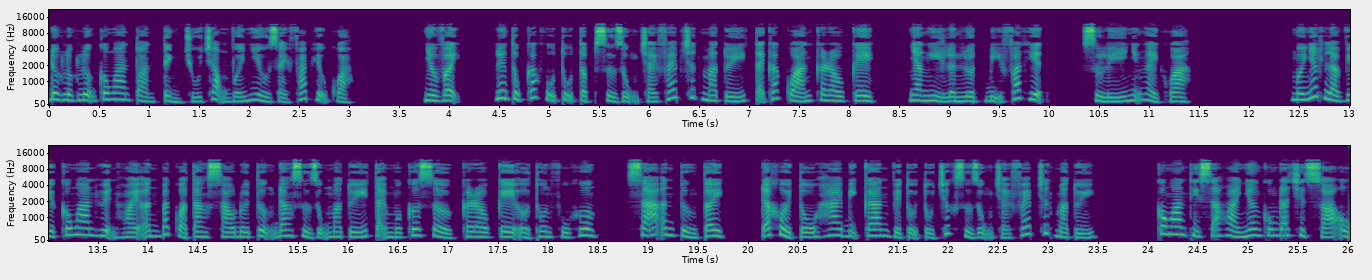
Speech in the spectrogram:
được lực lượng công an toàn tỉnh chú trọng với nhiều giải pháp hiệu quả. Nhờ vậy, liên tục các vụ tụ tập sử dụng trái phép chất ma túy tại các quán karaoke, nhà nghỉ lần lượt bị phát hiện, xử lý những ngày qua. Mới nhất là việc công an huyện Hoài Ân bắt quả tang 6 đối tượng đang sử dụng ma túy tại một cơ sở karaoke ở thôn Phú Hương, xã Ân Tường Tây, đã khởi tố hai bị can về tội tổ chức sử dụng trái phép chất ma túy. Công an thị xã Hoài Nhơn cũng đã triệt xóa ổ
